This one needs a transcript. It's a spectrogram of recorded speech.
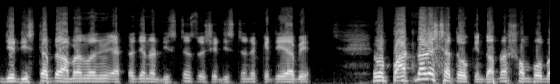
যে ডিস্টার্বটা আপনার একটা যেন ডিস্টেন্স রয়েছে ডিস্টেন্সটা কেটে যাবে। এবং পার্টনারের সাথেও কিন্তু আপনার সম্পর্ক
